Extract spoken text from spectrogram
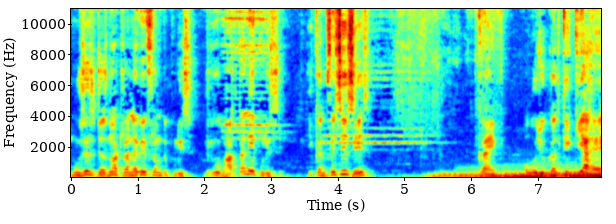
Moses does not run away from the police लेकिन वो भागता नहीं पुलिस से। ही कन्फेसेस इज़ क्राइम और वो जो गलती किया है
